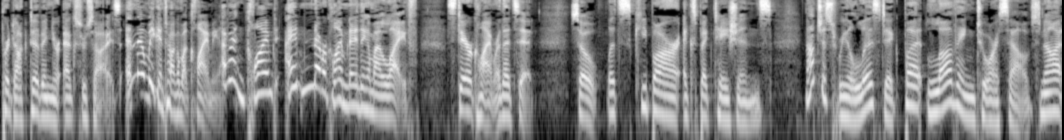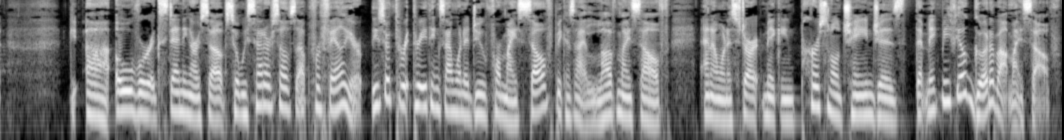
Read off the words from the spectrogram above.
productive in your exercise? And then we can talk about climbing. I haven't climbed, I have never climbed anything in my life. Stair climber, that's it. So let's keep our expectations not just realistic, but loving to ourselves, not uh, overextending ourselves. So we set ourselves up for failure. These are th- three things I want to do for myself because I love myself and I want to start making personal changes that make me feel good about myself.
